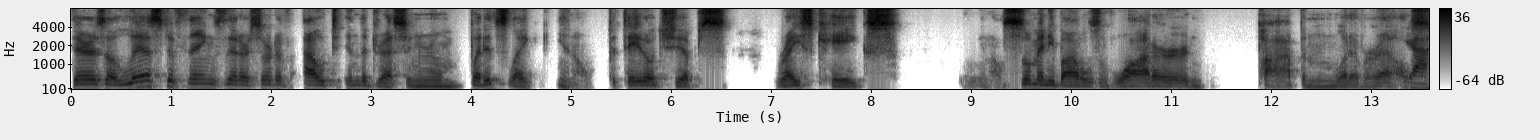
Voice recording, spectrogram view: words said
there's a list of things that are sort of out in the dressing room, but it's like you know potato chips, rice cakes, you know, so many bottles of water and pop and whatever else. Yeah.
